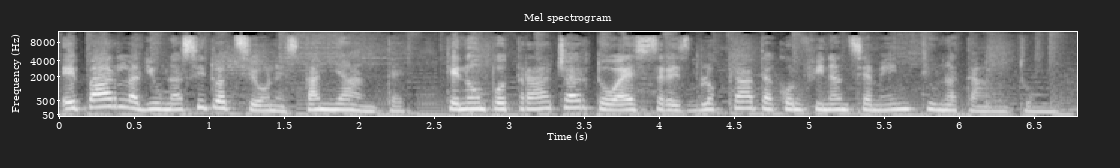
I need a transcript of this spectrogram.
E parla di una situazione stagnante, che non potrà certo essere sbloccata con finanziamenti una tantum.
